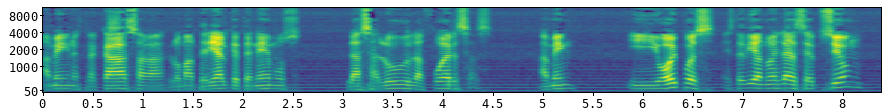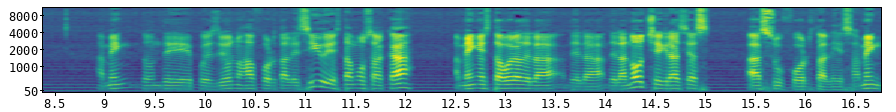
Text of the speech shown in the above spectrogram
amén, nuestra casa, lo material que tenemos, la salud, las fuerzas, amén. Y hoy pues este día no es la excepción, amén, donde pues Dios nos ha fortalecido y estamos acá, amén, a esta hora de la, de la, de la noche, gracias a su fortaleza, amén.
